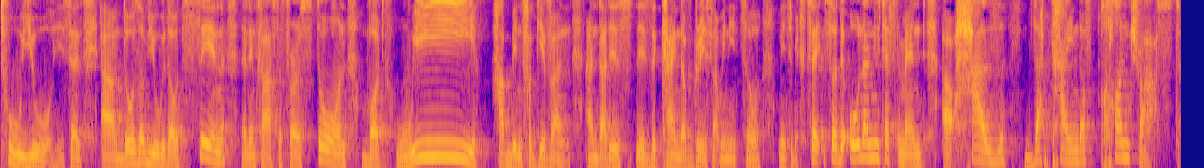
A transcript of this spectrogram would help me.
to you. He says, um, Those of you without sin, let him cast the first stone, but we have been forgiven, and that is, is the kind of grace that we need to we need to be. So, so the Old and New Testament uh, has that kind of contrast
